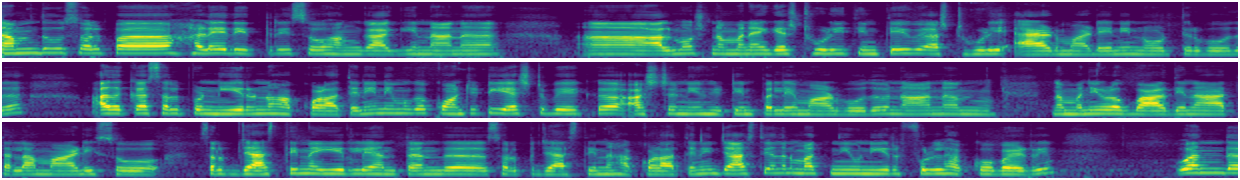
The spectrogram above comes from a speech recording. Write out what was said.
ನಮ್ಮದು ಸ್ವಲ್ಪ ಹಳೇದಿತ್ತು ರೀ ಸೊ ಹಾಗಾಗಿ ನಾನು ಆಲ್ಮೋಸ್ಟ್ ನಮ್ಮ ಮನೆಯಾಗ ಎಷ್ಟು ಹುಳಿ ತಿಂತೀವಿ ಅಷ್ಟು ಹುಳಿ ಆ್ಯಡ್ ಮಾಡೇನಿ ನೋಡ್ತಿರ್ಬೋದು. ಅದಕ್ಕೆ ಸ್ವಲ್ಪ ನೀರನ್ನು ಹಾಕ್ಕೊಳತ್ತೇನೆ. ನಿಮ್ಗೆ ಕ್ವಾಂಟಿಟಿ ಎಷ್ಟು ಬೇಕು ಅಷ್ಟು ನೀವು ಹಿಟ್ಟಿನ ಪಲ್ಯ ಮಾಡ್ಬೋದು. ನಾನು ನಮ್ಮ ಮನೆಯೊಳಗೆ ಭಾಳ ದಿನ ಆತಲ್ಲ ಮಾಡಿ ಸೊ ಸ್ವಲ್ಪ ಜಾಸ್ತಿನ ಇರಲಿ ಅಂತಂದು ಸ್ವಲ್ಪ ಜಾಸ್ತಿನ ಹಾಕ್ಕೊಳತ್ತೇನೆ. ಜಾಸ್ತಿ ಅಂದ್ರೆ ಮತ್ತು ನೀವು ನೀರು ಫುಲ್ ಹಾಕ್ಕೋಬೇಡ್ರಿ. ಒಂದು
